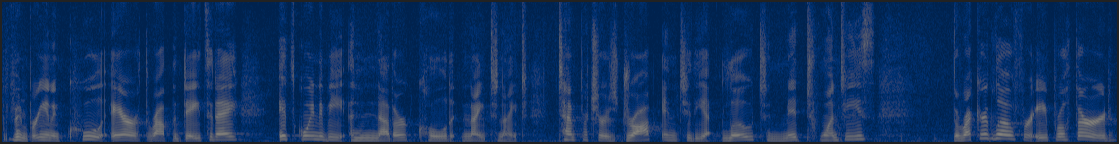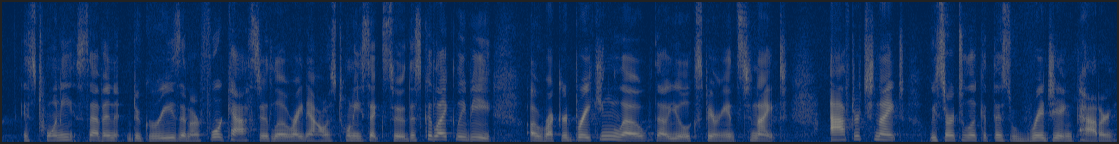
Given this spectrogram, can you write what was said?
we've been bringing in cool air throughout the day today, it's going to be another cold night tonight. Temperatures drop into the low to mid 20s. The record low for April 3rd is 27 degrees and our forecasted low right now is 26. So this could likely be a record breaking low that you'll experience tonight. After tonight, we start to look at this ridging pattern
